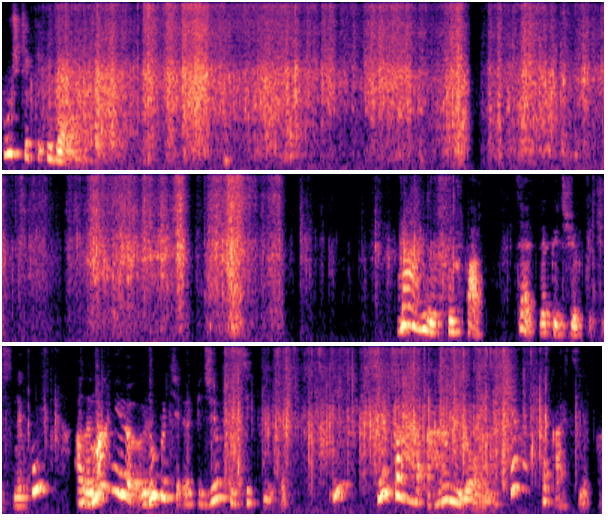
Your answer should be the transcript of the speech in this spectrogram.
кущики і дерева. Магнію сульфат це для підживки чеснику, але магнію любить е, підживки всі квіти. І сірка гранульована. Ще така сірка.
